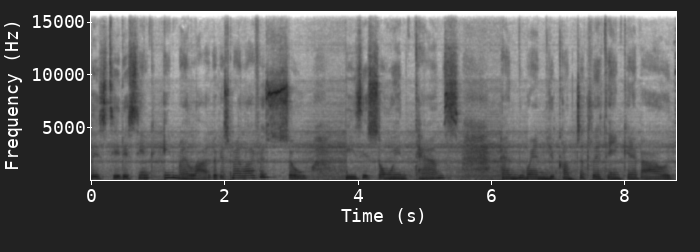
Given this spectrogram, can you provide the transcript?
this TTCing in my life because my life is so busy, so intense, and when you're constantly thinking about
